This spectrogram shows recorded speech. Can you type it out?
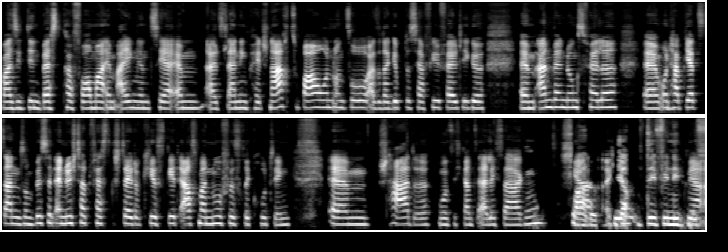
quasi den Best Performer im eigenen CRM als Landingpage nachzubauen bauen und so. Also da gibt es ja vielfältige ähm, Anwendungsfälle ähm, und habe jetzt dann so ein bisschen ernüchtert festgestellt, okay, es geht erstmal nur fürs Recruiting. Ähm, schade, muss ich ganz ehrlich sagen. Schade. Ja, ja definitiv. Ja.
